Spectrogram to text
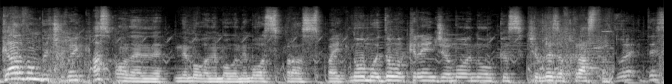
гарвам бе човек. Аз... О, не, не, не, не мога, не мога, не мога да се справя с Спайк. Много му е дълъг рейнджа, много е много къс. Ще влеза в храста. Добре, 10 на 8.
